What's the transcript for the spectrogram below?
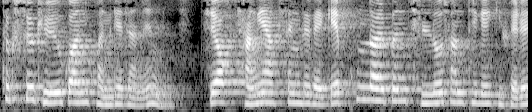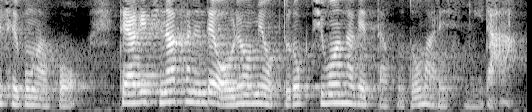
특수교육원 관계자는 지역 장애 학생들에게 폭넓은 진로 선택의 기회를 제공하고 대학에 진학하는데 어려움이 없도록 지원하겠다고도 말했습니다.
